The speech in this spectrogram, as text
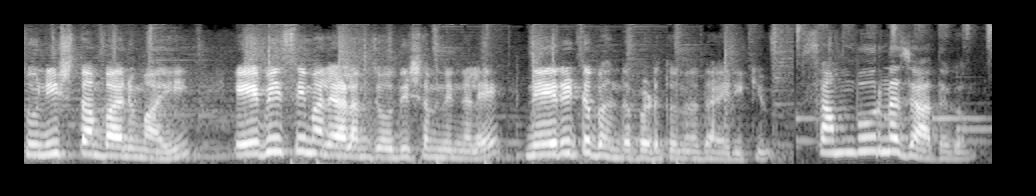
സുനീഷ് തമ്പാനുമായി എ ബി സി മലയാളം ജ്യോതിഷം നിങ്ങളെ നേരിട്ട് ബന്ധപ്പെടുത്തുന്നതായിരിക്കും. സമ്പൂർണ ജാതകം.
